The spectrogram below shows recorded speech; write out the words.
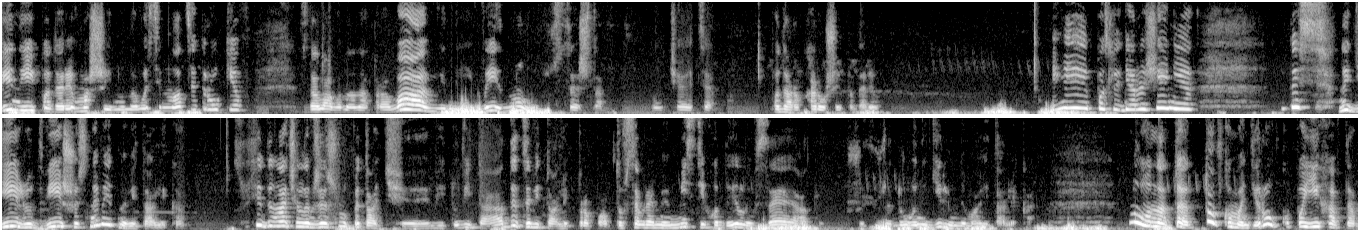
він їй подарив машину на 18 років. Здала вона на права, він її ну, все ж там, виходить, подарок хороший подарив. І після дня рождения десь неділю-дві, щось не видно Віталіка. Сусіди почали вже ну, питати е, Віту, Віта, а де це Віталік пропав? То все время в місті ходили, все, а тут щось вже другу неділю немає Віталіка. Ну, вона то, то в командіровку поїхав, там,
